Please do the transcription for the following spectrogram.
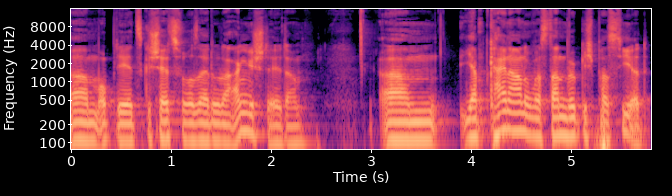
ähm, ob ihr jetzt Geschäftsführer seid oder Angestellter. Ähm, ihr habt keine Ahnung, was dann wirklich passiert,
